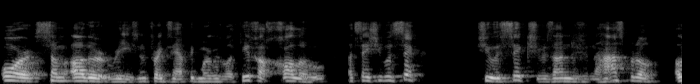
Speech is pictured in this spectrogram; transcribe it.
or some other reason. For example, let's say she was sick. She was sick. She was under in the hospital. Uh,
